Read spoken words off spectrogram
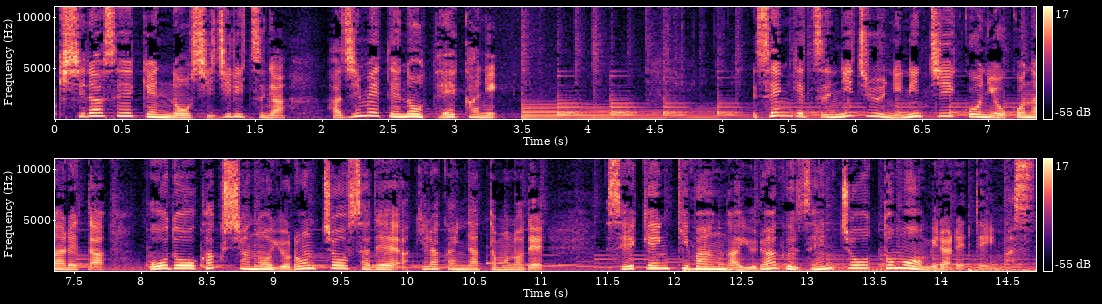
岸田政権の支持率が初めての低下に先月22日以降に行われた報道各社の世論調査で明らかになったもので政権基盤が揺らぐ前兆とも見られています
